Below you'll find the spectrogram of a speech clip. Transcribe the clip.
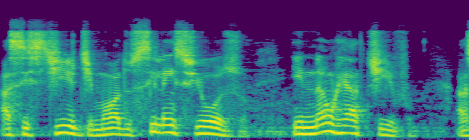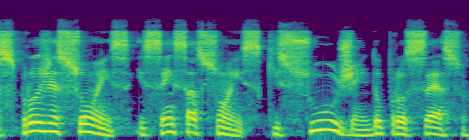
Assistir de modo silencioso e não reativo às projeções e sensações que surgem do processo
